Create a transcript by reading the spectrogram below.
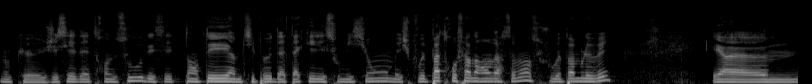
Donc euh, j'essayais d'être en dessous, d'essayer de tenter un petit peu d'attaquer les soumissions, mais je pouvais pas trop faire de renversement parce que je pouvais pas me lever. Et euh,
